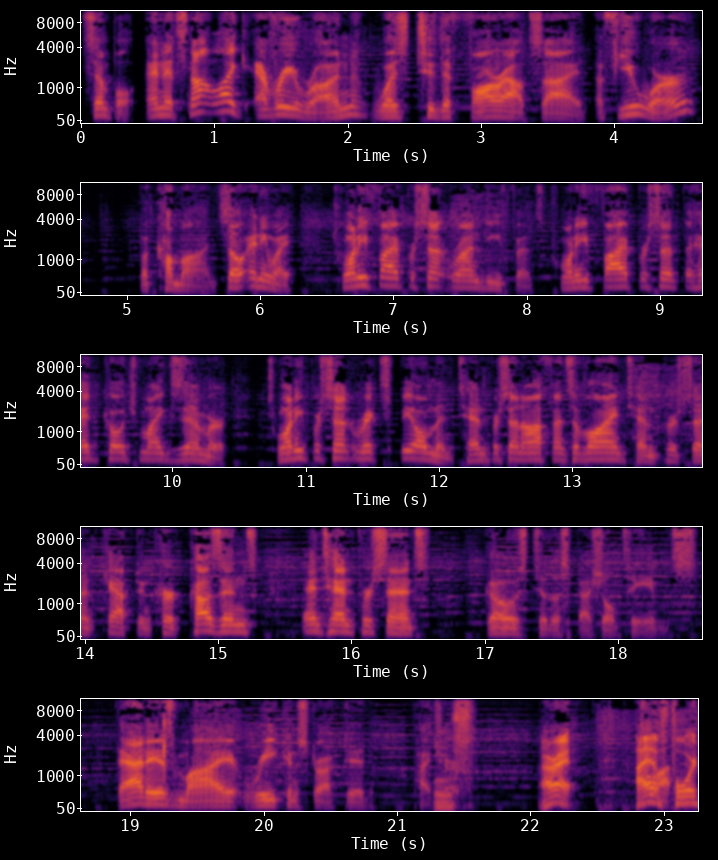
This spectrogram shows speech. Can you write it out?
simple. And it's not like every run was to the far outside. A few were, but come on. So, anyway, 25% run defense, 25% the head coach Mike Zimmer, 20% Rick Spielman, 10% offensive line, 10% Captain Kirk Cousins, and 10% goes to the special teams. That is my reconstructed pie chart. Oof. All right, I have four.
